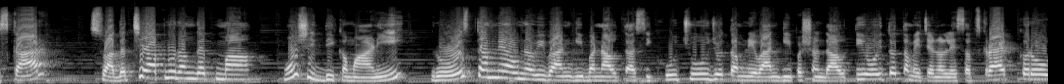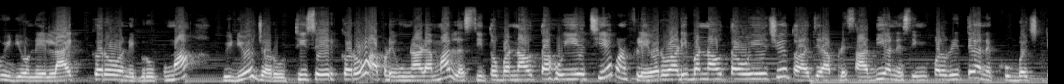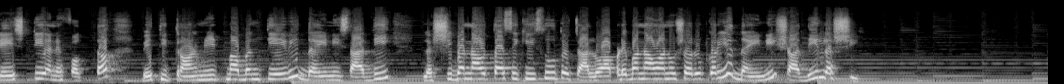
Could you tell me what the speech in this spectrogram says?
નમસ્કાર. સ્વાગત છે આપનું રંગતમાં. હું સિદ્ધિ કમાણી. રોજ તમને અવનવી વાનગી બનાવતા શીખું છું. જો તમને વાનગી પસંદ આવતી હોય તો તમે ચેનલને સબસ્ક્રાઇબ કરો, વિડીયોને લાઇક કરો અને ગ્રુપમાં વીડિયો જરૂરથી શેર કરો. આપણે ઉનાળામાં લસ્સી તો બનાવતા હોઈએ છીએ, પણ ફ્લેવરવાળી બનાવતા હોઈએ છીએ. તો આજે આપણે સાદી અને સિમ્પલ રીતે અને ખૂબ જ ટેસ્ટી અને ફક્ત બેથી ત્રણ મિનિટમાં બનતી એવી દહીંની સાદી લસ્સી બનાવતા શીખીશું. તો ચાલો આપણે બનાવવાનું શરૂ કરીએ. દહીંની સાદી લસ્સી.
